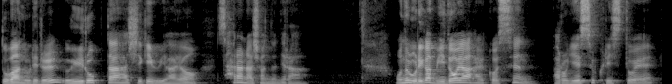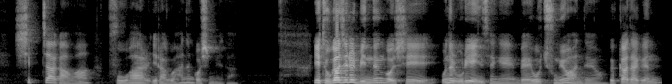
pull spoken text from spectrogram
또한 우리를 의롭다 하시기 위하여 살아나셨느니라. 오늘 우리가 믿어야 할 것은 바로 예수 그리스도의 십자가와 부활이라고 하는 것입니다. 이 두 가지를 믿는 것이 오늘 우리의 인생에 매우 중요한데요. 그 까닭은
